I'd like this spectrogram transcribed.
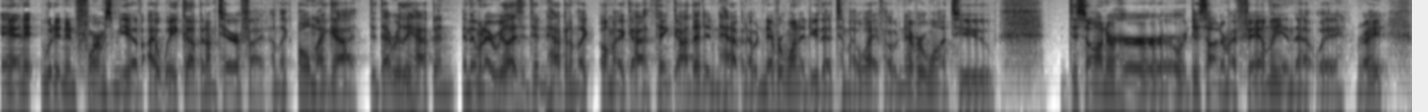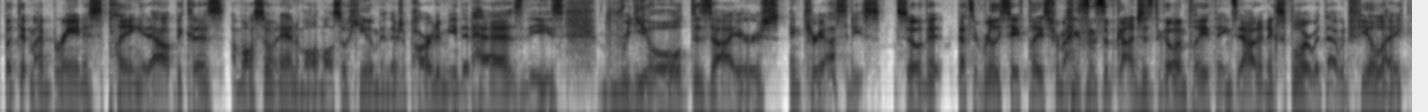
And it, what it informs me of, I wake up and I'm terrified. I'm like, oh my God, did that really happen? And then when I realize it didn't happen, I'm like, oh my God, thank God that didn't happen. I would never want to do that to my wife. I would never want to dishonor her or dishonor my family in that way, right? But that my brain is playing it out because I'm also an animal, I'm also human. There's a part of me that has these real desires and curiosities. So that that's a really safe place for my subconscious to go and play things out and explore what that would feel like,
